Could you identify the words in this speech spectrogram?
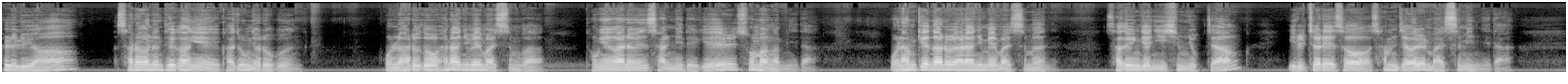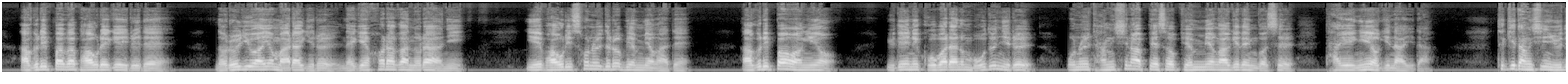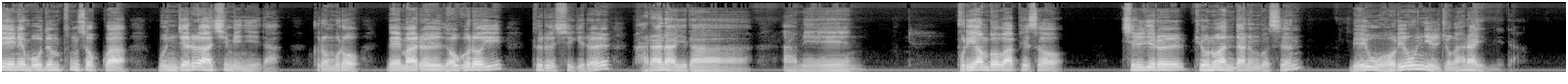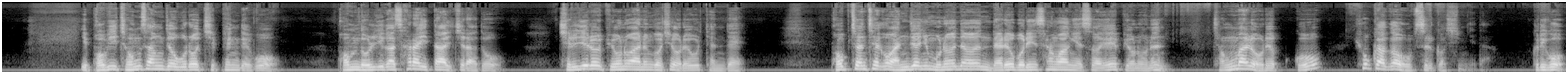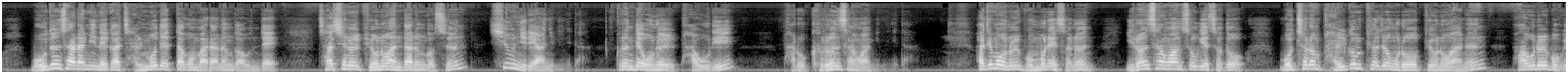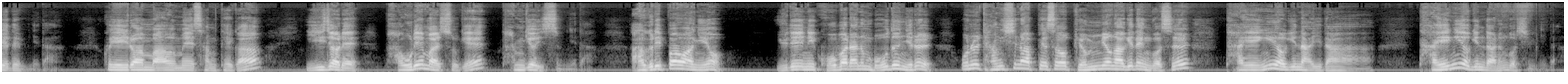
할렐루야. 사랑하는 대강의 가족 여러분, 오늘 하루도 하나님의 말씀과 동행하는 삶이 되길 소망합니다. 오늘 함께 나눌 하나님의 말씀은 사도행전 26장 1절에서 3절 말씀입니다. 아그리빠가 바울에게 이르되 너를 위하여 말하기를 내게 허락하노라 하니 이에 바울이 손을 들어 변명하되 아그리빠 왕이여 유대인이 고발하는 모든 일을 오늘 당신 앞에서 변명하게 된 것을 다행히 여기나이다. 특히 당신 유대인의 모든 풍속과 문제를 아심이니이다. 그러므로 내 말을 너그러이 들으시기를 바라나이다. 아멘. 불의한 법 앞에서 진리를 변호한다는 것은 매우 어려운 일 중 하나입니다. 이 법이 정상적으로 집행되고 법 논리가 살아있다 할지라도 진리를 변호하는 것이 어려울 텐데 법 전체가 완전히 무너져 내려버린 상황에서의 변호는 정말 어렵고 효과가 없을 것입니다. 그리고 모든 사람이 내가 잘못했다고 말하는 가운데 자신을 변호한다는 것은 쉬운 일이 아닙니다. 그런데 오늘 바울이 바로 그런 상황입니다. 하지만 오늘 본문에서는 이런 상황 속에서도 모처럼 밝은 표정으로 변호하는 바울을 보게 됩니다. 그의 이러한 마음의 상태가 2절에 바울의 말 속에 담겨 있습니다. 아그리빠 왕이요 유대인이 고발하는 모든 일을 오늘 당신 앞에서 변명하게 된 것을 다행히 여기나이다. 다행히 여긴다는 것입니다.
